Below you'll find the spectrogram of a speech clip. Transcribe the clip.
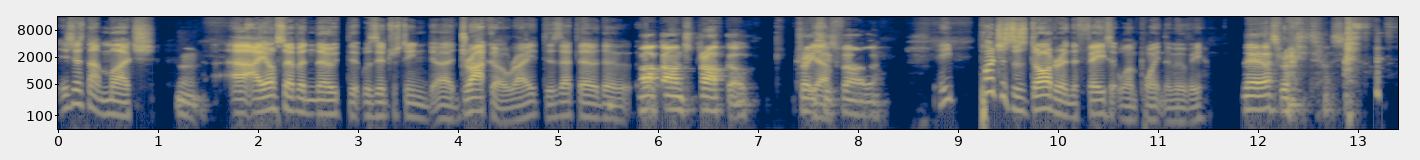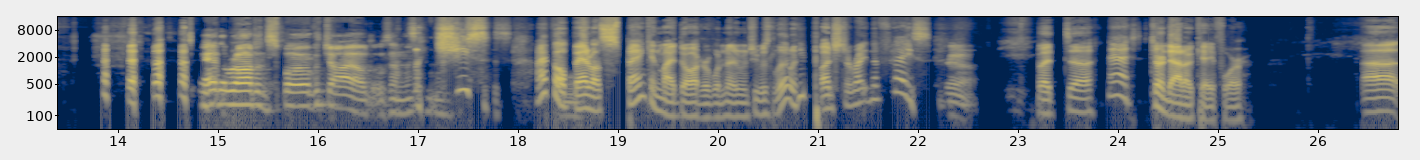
it's just not much. Hmm. Uh, I also have a note that was interesting. Uh, Draco, right? Is that the the Marc-Ange Draco, Tracy's yeah. father? He punches his daughter in the face at one point in the movie. Yeah, that's right. Spare the rod and spoil the child, or something. Like, Jesus, I felt bad about spanking my daughter when when she was little. He punched her right in the face. Yeah, but uh, eh, turned out okay for her. Uh,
